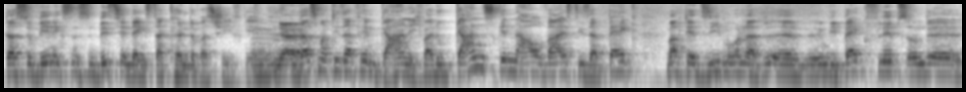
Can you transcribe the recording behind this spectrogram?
dass du wenigstens ein bisschen denkst, da könnte was schief gehen. Mhm. Ja, und das macht dieser Film gar nicht, weil du ganz genau weißt, dieser Beck macht jetzt 700 äh, irgendwie Backflips und äh,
